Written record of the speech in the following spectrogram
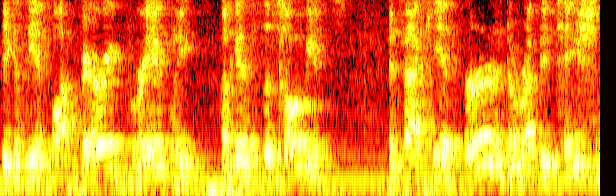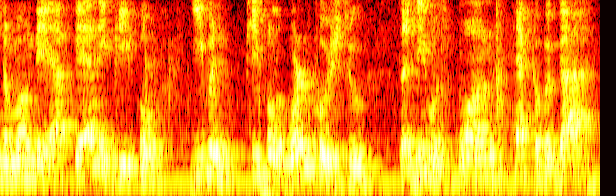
because he had fought very bravely against the Soviets. In fact, he had earned a reputation among the Afghani people, even people that weren't Pushtu, that he was one heck of a guy.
